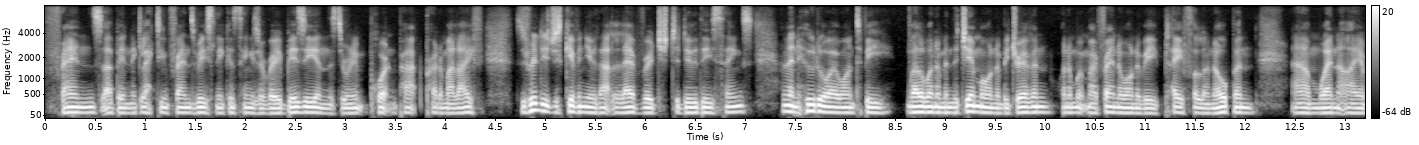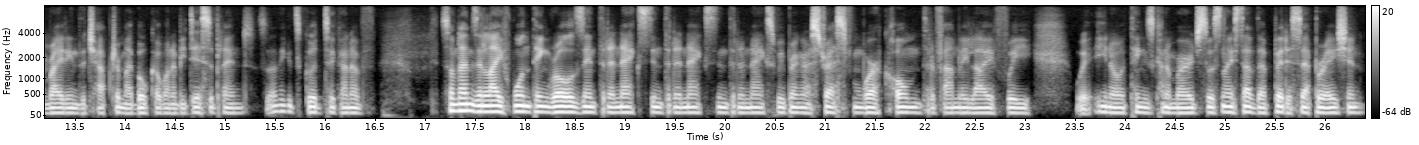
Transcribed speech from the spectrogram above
friends. I've been neglecting friends recently because things are very busy and it's an important part, part of my life. So it's really just giving you that leverage to do these things. And then who do I want to be? Well, when I'm in the gym, I want to be driven. When I'm with my friend, I want to be playful and open. Um, when I am writing the chapter my book, I want to be disciplined. So I think it's good to kind of sometimes in life one thing rolls into the next into the next into the next we bring our stress from work home to the family life we, we you know things kind of merge so it's nice to have that bit of separation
